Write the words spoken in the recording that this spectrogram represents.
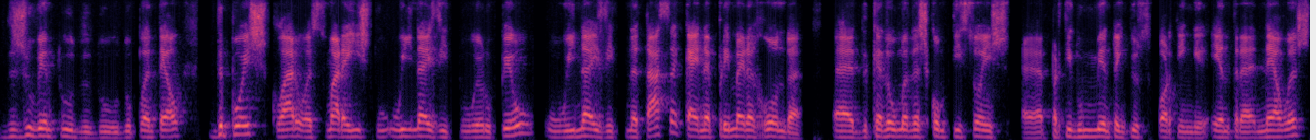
de juventude do, do, plantel. Depois, claro, a somar a isto o inêxito europeu, o inêxito na taça, cai na primeira ronda uh, de cada uma das competições uh, a partir do momento em que o Sporting entra nelas,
